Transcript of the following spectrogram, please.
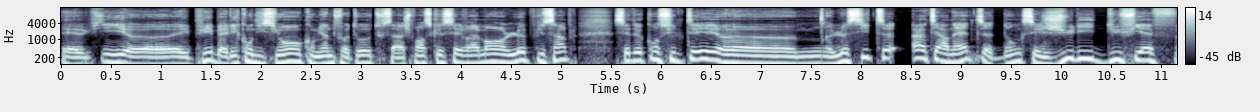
Et puis et puis ben, les conditions, combien de photos, tout ça. Je pense que c'est vraiment le plus simple, c'est de consulter le site internet. Donc c'est Julie Dufief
